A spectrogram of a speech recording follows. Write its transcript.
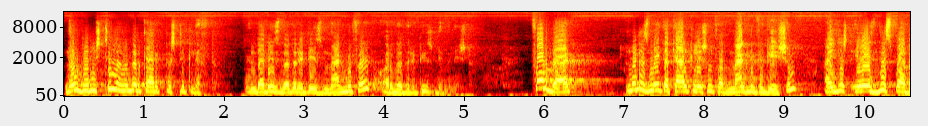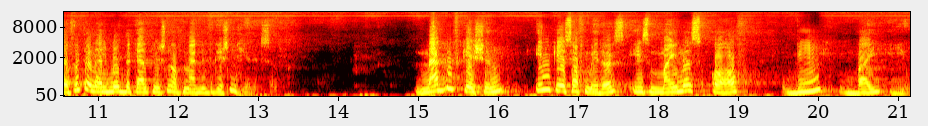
Now there is still another characteristic left and that is whether it is magnified or whether it is diminished. For that, let us make a calculation for magnification. I'll just erase this part of it and I'll make the calculation of magnification here itself. Magnification in case of mirrors is minus of V by U.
